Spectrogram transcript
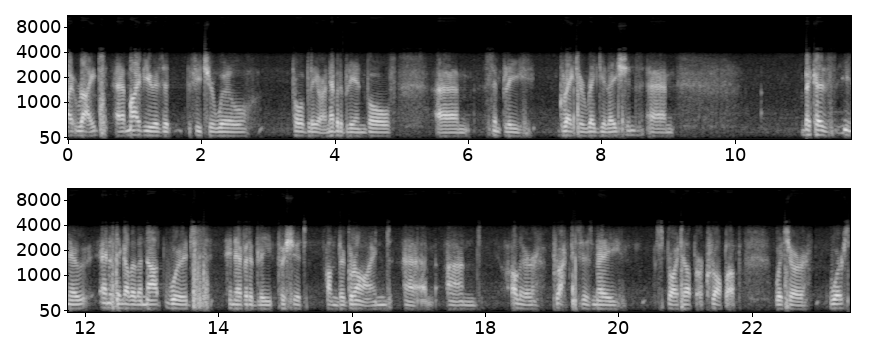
outright. Uh, my view is that the future will probably or inevitably involve um, simply greater regulation. Um, because you know anything other than that would inevitably push it underground, um, and other practices may sprout up or crop up, which are worse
